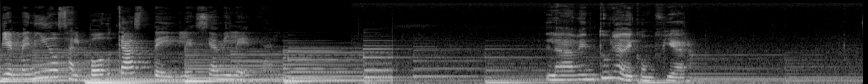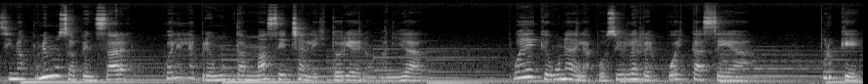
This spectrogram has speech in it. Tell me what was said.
Bienvenidos al podcast de Iglesia Millennial. La aventura de confiar. Si nos ponemos a pensar cuál es la pregunta más hecha en la historia de la humanidad, puede que una de las posibles respuestas sea ¿por qué?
